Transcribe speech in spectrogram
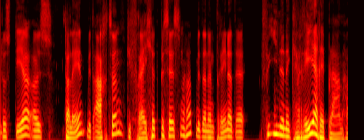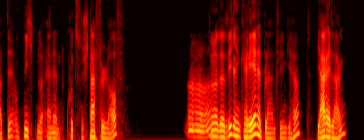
dass der als Talent mit 18 die Freiheit besessen hat, mit einem Trainer, der für ihn einen Karriereplan hatte und nicht nur einen kurzen Staffellauf, Aha. sondern der hat wirklich einen Karriereplan für ihn gehabt, jahrelang,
